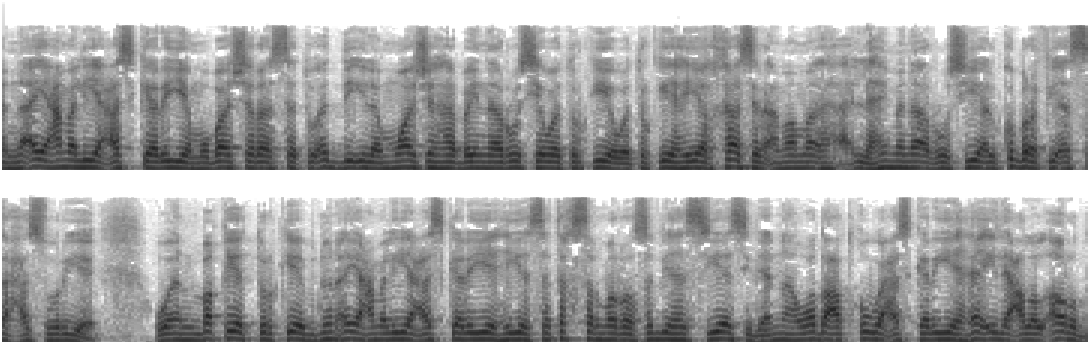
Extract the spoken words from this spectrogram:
أن أي عملية عسكرية مباشرة ستؤدي إلى مواجهة بين روسيا وتركيا وتركيا هي الخاسرة أمام الهيمنة الروسية الكبرى في الساحة السورية. وأن بقيت تركيا بدون أي عملية عسكرية هي ستخسر من رصيدها السياسي لأنها وضعت قوة عسكرية هائلة على الأرض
